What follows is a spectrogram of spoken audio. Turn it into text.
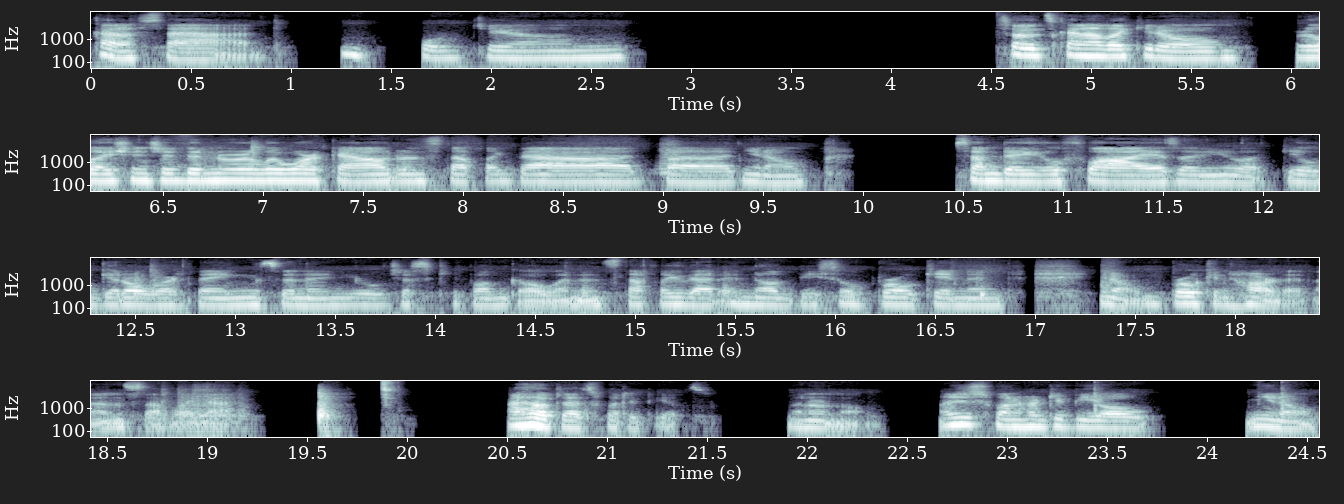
Kind of sad. Poor Jim. So it's kind of like, you know, relationship didn't really work out and stuff like that, but, you know, someday you'll fly as and you like you'll get over things and then you'll just keep on going and stuff like that and not be so broken and you know broken hearted and stuff like that i hope that's what it is i don't know i just want her to be all you know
